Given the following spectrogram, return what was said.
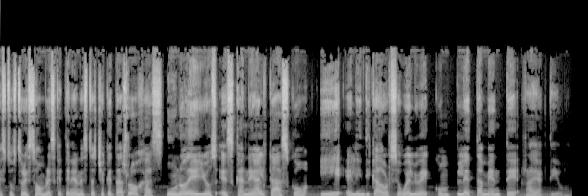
estos tres hombres que tenían estas chaquetas rojas uno de ellos escanea el casco y el indicador se vuelve completamente radiactivo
